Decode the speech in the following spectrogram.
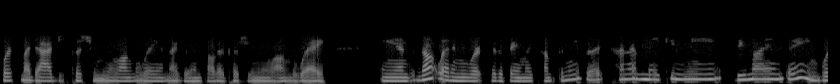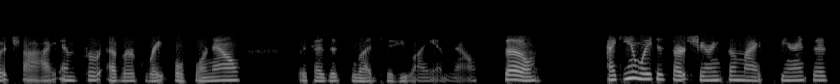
course, my dad just pushing me along the way and my grandfather pushing me along the way and not letting me work for the family company, but kind of making me do my own thing, which I am forever grateful for now because it's led to who I am now. So I can't wait to start sharing some of my experiences.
